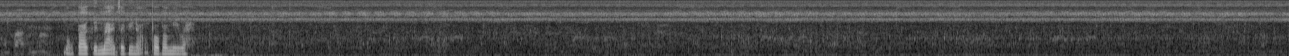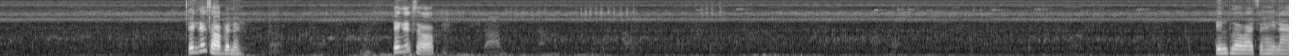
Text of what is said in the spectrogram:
ของป้าขึ้นมามองปลาขึ้นมาจ้ะพี่น้องพอปลามีวะ ต็งจักสอบแล้วนั่นเต็งจักสอบเต็งเพื่อว่าจะให้น้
